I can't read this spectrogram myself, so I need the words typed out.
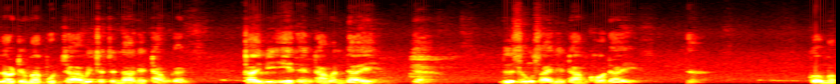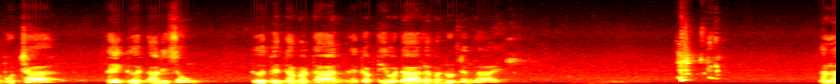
เราจะมาปุจฉาวิจัชนาในธรรมกัน ใครมีเหตุแห่งธรรมอันใดนะหรือสงสัยในธรรมข้อใดนะก็มาปุจฉาให้เกิดอานิสงส์เกิดเป็นธรรมทานให้กับเทวดาและมนุษย์ทั้งหลาย อะไร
